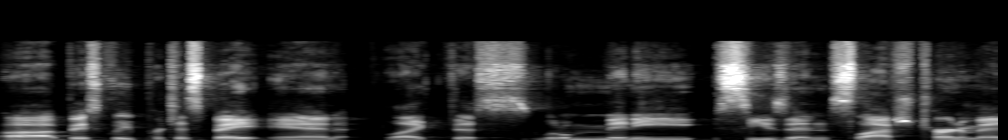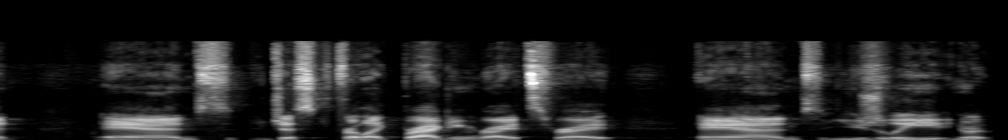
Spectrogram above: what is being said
uh, basically participate in like this little mini season slash tournament, and just for like bragging rights, right? And usually North,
